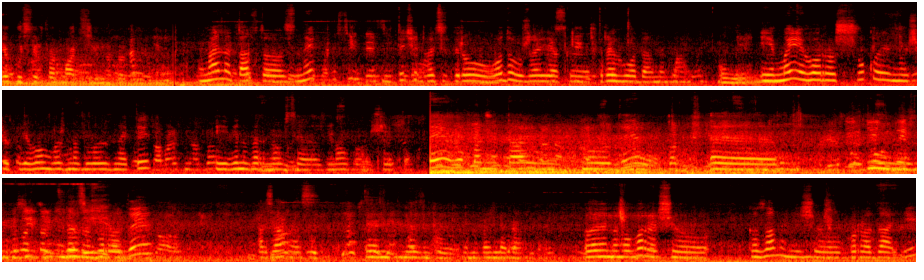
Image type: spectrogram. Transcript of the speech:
якусь інформацію нададуть. У мене тато зник з 2022 року, вже як е, три роки немає. І ми його розшукуємо, щоб його можна було знайти, і він вернувся знову жити. Я його пам'ятаю молодим, е, ну, без бороди, а зараз я не знаю, він виглядає. Але він говорить, що казав мені, що борода є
